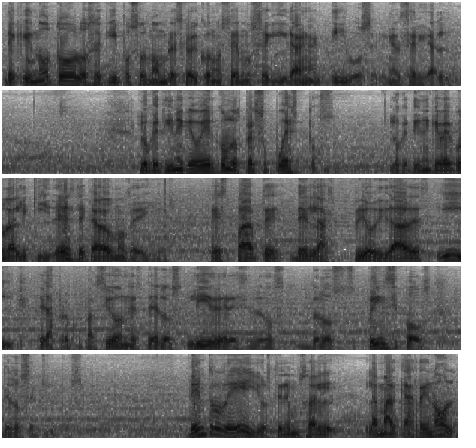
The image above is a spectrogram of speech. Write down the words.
de que no todos los equipos o nombres que hoy conocemos seguirán activos en el serial. Lo que tiene que ver con los presupuestos, lo que tiene que ver con la liquidez de cada uno de ellos, es parte de las prioridades y de las preocupaciones de los líderes de los, de los principals de los equipos. Dentro de ellos tenemos la marca Renault,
